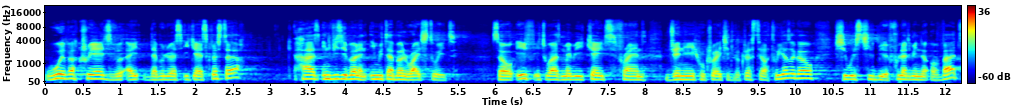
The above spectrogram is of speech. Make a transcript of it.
whoever creates the AWS EKS cluster has invisible and immutable rights to it. So if it was maybe Kate's friend Jenny who created the cluster two years ago, she will still be a full admin of that,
